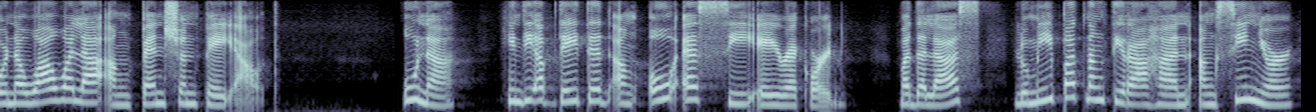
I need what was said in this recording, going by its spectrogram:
o nawawala ang pension payout. Una, hindi updated ang OSCA record. Madalas, lumipat ng tirahan ang senior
